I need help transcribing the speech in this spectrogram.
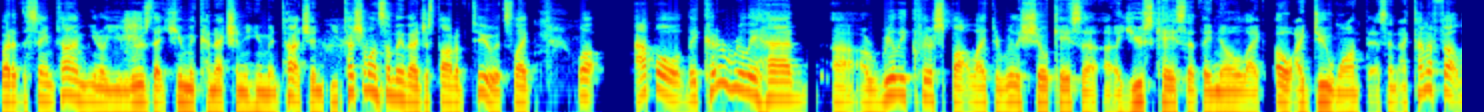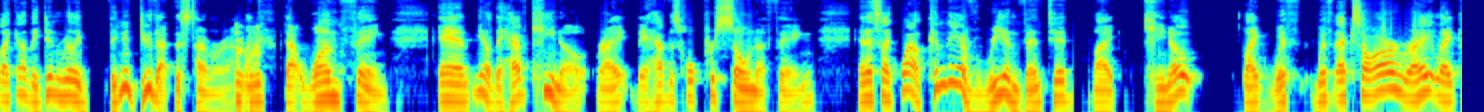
but at the same time you know you lose that human connection and human touch and you touched upon something that i just thought of too. It's like well apple they could have really had uh, a really clear spotlight to really showcase a, a, use case that they know like oh i do want this and i kind of felt like oh they didn't really they didn't do that this time around mm-hmm. like that one thing. And you know they have keynote right? They have this whole persona thing. And it's like wow couldn't they have reinvented like keynote like with with XR, right? Like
